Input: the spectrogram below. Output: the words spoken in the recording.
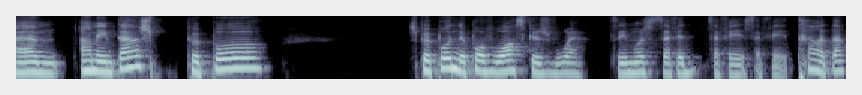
Euh, en même temps, je peux pas peux pas ne pas voir ce que je vois. moi, ça fait, ça, fait, ça fait 30 ans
